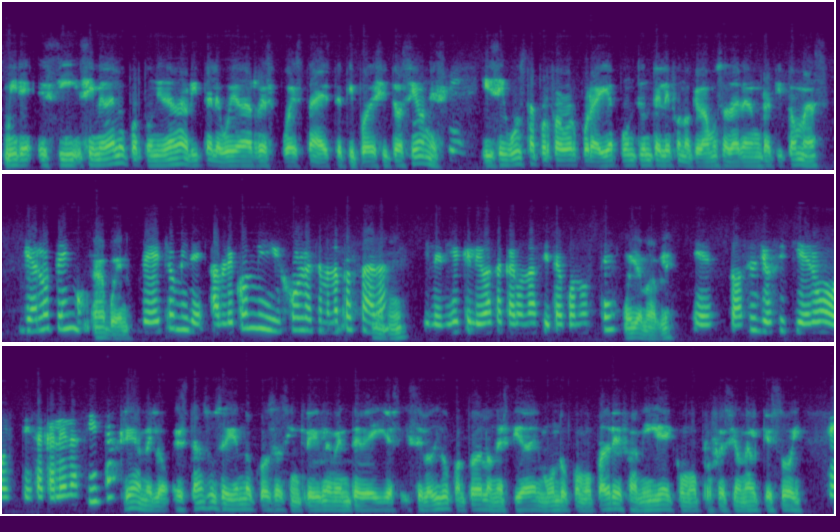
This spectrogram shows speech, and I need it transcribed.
Mire, eh, si, si me da la oportunidad, ahorita le voy a dar respuesta a este tipo de situaciones. Sí. Y si gusta, por favor, por ahí apunte un teléfono que vamos a dar en un ratito más ya lo tengo. Ah, bueno. De hecho, mire, hablé con mi hijo la semana pasada y le dije que le iba a sacar una cita con usted. Muy amable. Entonces, yo sí quiero este, sacarle la cita. Créamelo, están sucediendo cosas increíblemente bellas y se lo digo con toda la honestidad del mundo como padre de familia y como profesional que soy. Sí.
